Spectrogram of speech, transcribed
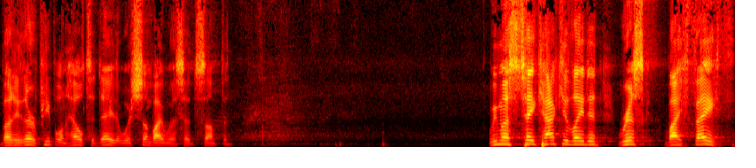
But there are people in hell today that wish somebody would have said something. We must take calculated risk by faith.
